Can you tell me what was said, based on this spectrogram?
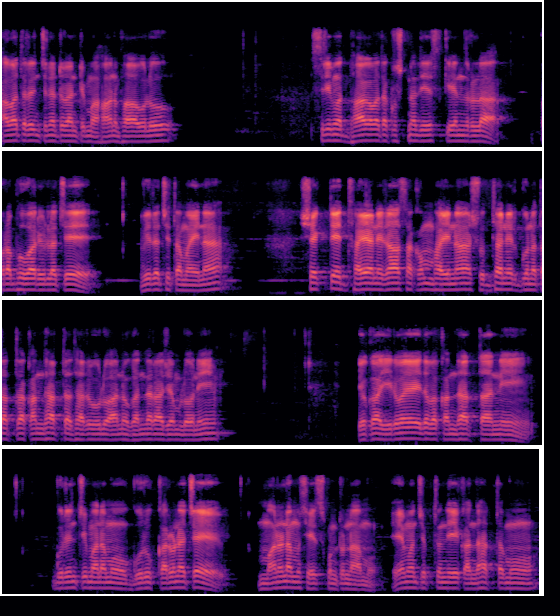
అవతరించినటువంటి మహానుభావులు శ్రీమద్ భాగవత కృష్ణదేశకేంద్రుల ప్రభువర్యులచే విరచితమైన శక్తి ద్వయ నిరాసకంభైన శుద్ధ నిర్గుణ తత్వ అను గంధరాజంలోని యొక్క ఇరవై ఐదవ కంధార్థాన్ని గురించి మనము గురు కరుణచే మననము చేసుకుంటున్నాము. ఏమని చెప్తుంది కంధార్థము? కందార్థము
